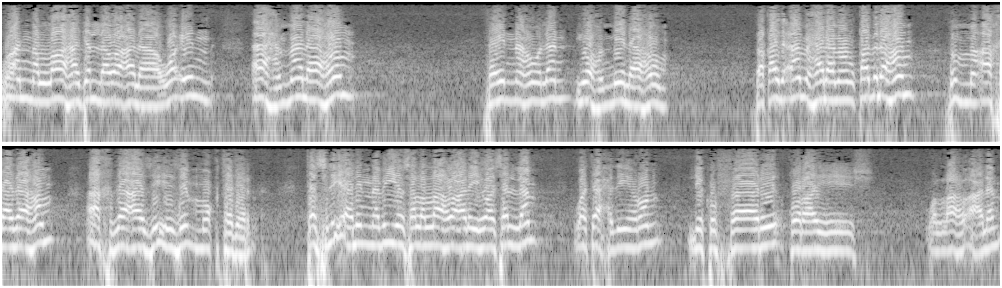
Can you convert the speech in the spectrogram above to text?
وأن الله جل وعلا وإن أهملهم فإنه لن يهملهم. فقد أمهل من قبلهم ثم أخذهم اخذ عزيز مقتدر. تسلية للنبي صلى الله عليه وسلم وتحذير لكفار قريش. والله أعلم.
